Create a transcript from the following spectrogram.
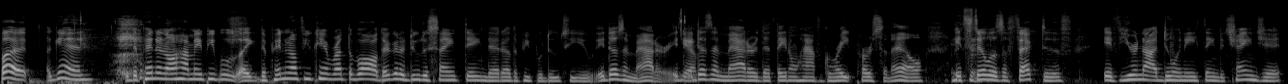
But again, depending on how many people like depending on if you can't run the ball, they're gonna do the same thing that other people do to you. It doesn't matter. It, Yeah. it doesn't matter that they don't have great personnel. It still is effective if you're not doing anything to change it,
